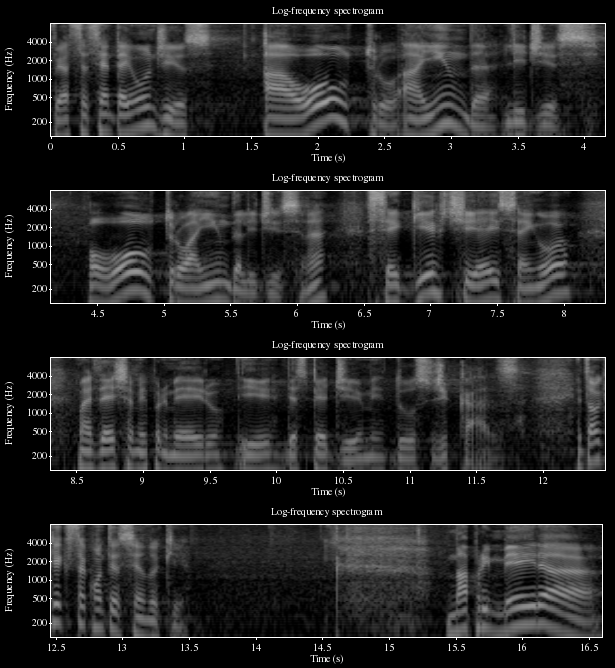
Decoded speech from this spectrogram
Verso 61 diz: A outro ainda lhe disse, ou outro ainda lhe disse, né? Seguir-te-ei, Senhor, mas deixa-me primeiro ir despedir-me dos de casa. Então o que, que está acontecendo aqui? Na primeira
